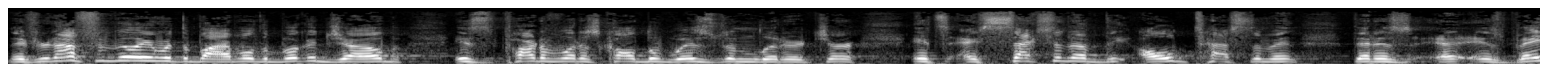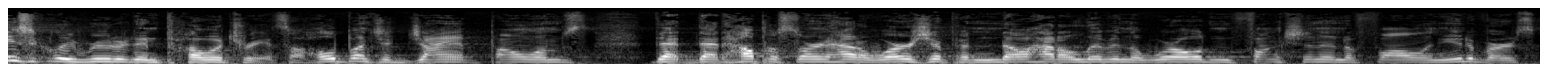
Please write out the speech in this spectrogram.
If you're not familiar with the Bible, the book of Job is part of what is called the wisdom literature. It's a section of the Old Testament that is, is basically rooted in poetry. It's a whole bunch of giant poems that, that help us learn how to worship and know how to live in the world and function in a fallen universe.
